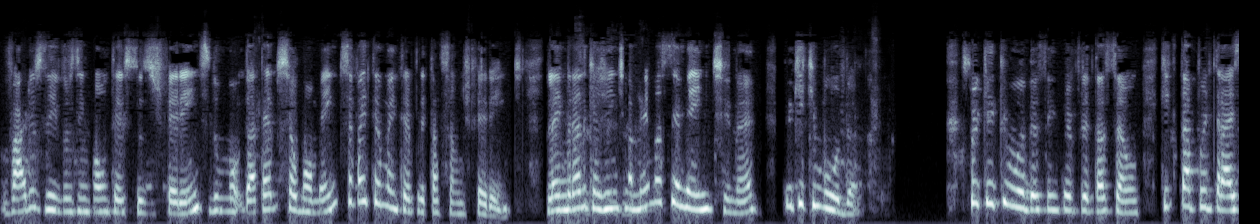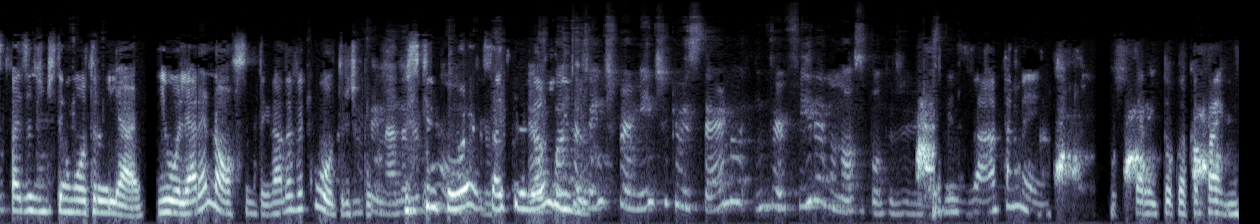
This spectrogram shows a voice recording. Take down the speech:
vários livros em contextos diferentes, do, até do seu momento, você vai ter uma interpretação diferente. Lembrando que a gente é a mesma semente, né? Por que, que muda? Por que, que muda essa interpretação? O que está por trás que faz a gente ter um outro olhar? E o olhar é nosso, não tem nada a ver com o outro. Tipo, o escritor só escreveu é o um livro. a gente permite que o externo interfira no nosso ponto de vista. Exatamente. Espera aí, tô com a campainha.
